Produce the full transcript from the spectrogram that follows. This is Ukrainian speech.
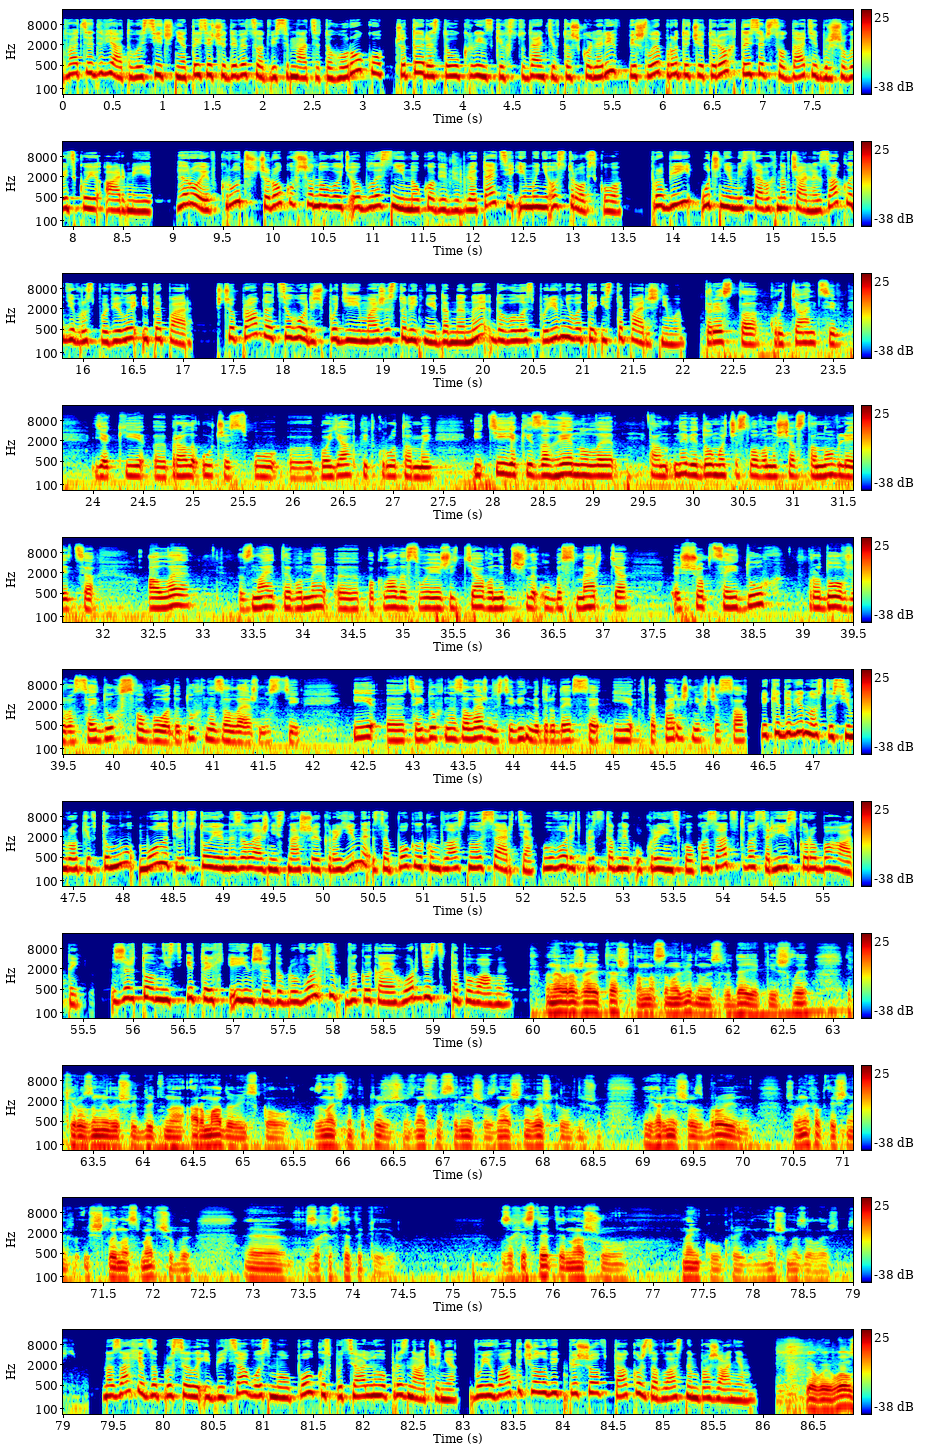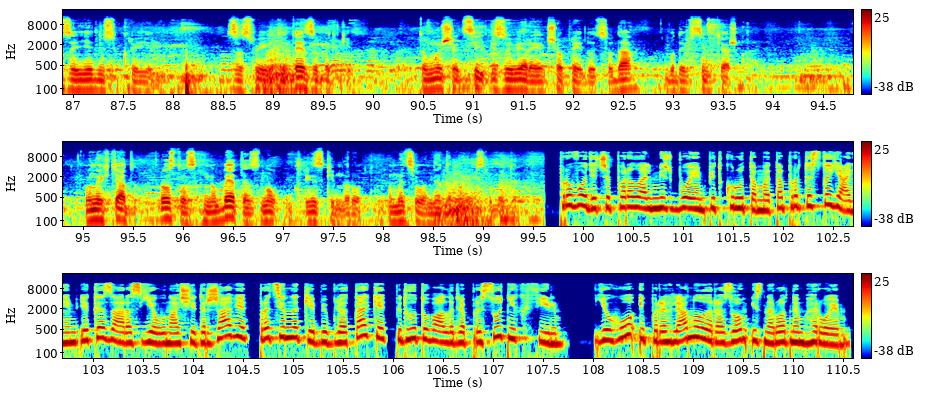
29 січня 1918 року 400 українських студентів та школярів пішли проти 4 тисяч солдатів більшовицької армії. Героїв Крут щороку вшановують у обласній науковій бібліотеці імені Островського. Про бій учням місцевих навчальних закладів розповіли і тепер. Щоправда, цьогоріч події майже столітньої давнини довелось порівнювати із теперішніми. 300 крутянців, які е, брали участь у е, боях під крутами, і ті, які загинули, там невідомо число, воно ще встановлюється, але знаєте, вони е, поклали своє життя, вони пішли у безсмертя, щоб цей дух продовжувався, цей дух свободи, дух незалежності. І цей дух незалежності він відродився і в теперішніх часах. Як і 97 років тому, молодь відстоює незалежність нашої країни за покликом власного серця, говорить представник українського козацтва Сергій Скоробагатий. Жертовність і тих, і інших добровольців викликає гордість та повагу. Мене вражає те, що там на самовідданість людей, які йшли, які розуміли, що йдуть на армаду військову, значно потужнішу, значно сильнішу, значно вишколенішу і гарніше озброєну, що вони фактично йшли на смерть, щоб е, захистити Київ, захистити нашу неньку Україну, нашу незалежність. На захід запросили і бійця 8-го полку спеціального призначення. Воювати чоловік пішов також за власним бажанням. Я воював за єдність України, за своїх дітей, за батьків. Тому що ці ізовіри, якщо прийдуть сюди, буде всім тяжко. Вони хочуть просто згнобити знов український народ. Ми цього не дамо їм зробити. Проводячи паралель між боєм під крутами та протистоянням, яке зараз є у нашій державі, працівники бібліотеки підготували для присутніх фільм. Його і переглянули разом із народним героєм.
